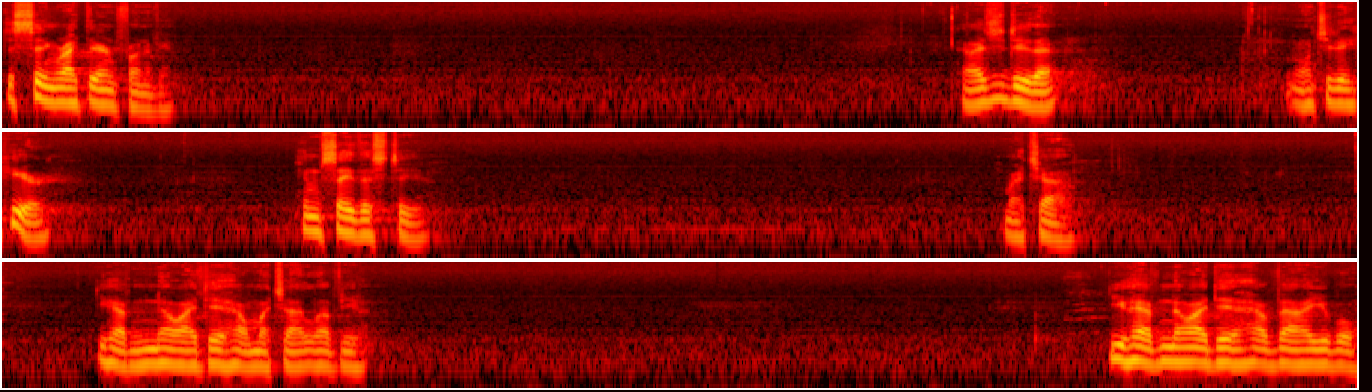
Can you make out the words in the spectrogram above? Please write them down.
Just sitting right there in front of you. Now, as you do that, I want you to hear him say this to you my child. You have no idea how much I love you. You have no idea how valuable,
